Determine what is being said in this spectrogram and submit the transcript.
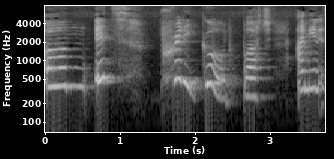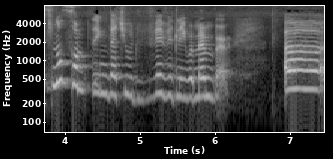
Um, it's pretty good, but I mean, it's not something that you would vividly remember. Uh,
